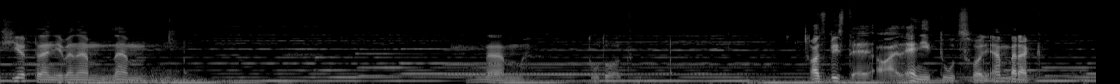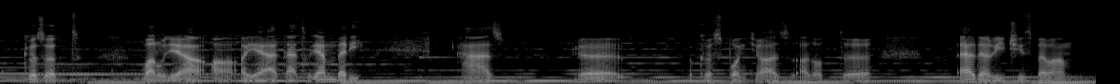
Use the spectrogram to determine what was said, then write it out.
Így hirtelenjében nem, nem... Nem tudod. Az bizt, ennyit tudsz, hogy emberek között van ugye a, a, a jel, tehát hogy emberi ház ö, a központja az, az ott ö, Elden Reaches-be van,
